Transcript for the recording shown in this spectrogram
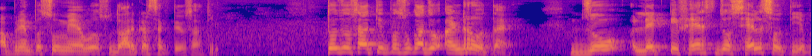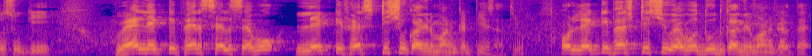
अपने पशु में वो सुधार कर सकते हो साथियों। तो जो साथियों, पशु का जो अंडर होता है जो लेक्टिफेयर्स जो सेल्स होती है पशु की, वह लेक्टिफेयर सेल्स है, वो लेक्टिफेयर्स टिश्यू का निर्माण करती है साथियों। और लेक्टिफेयर्स टिश्यू है, वो दूध का निर्माण करता है।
